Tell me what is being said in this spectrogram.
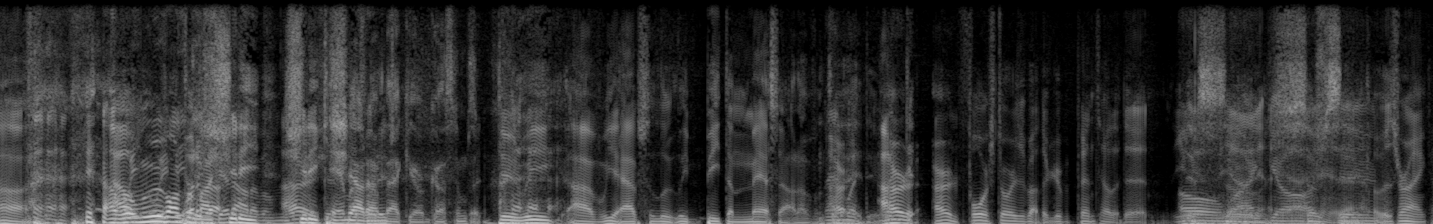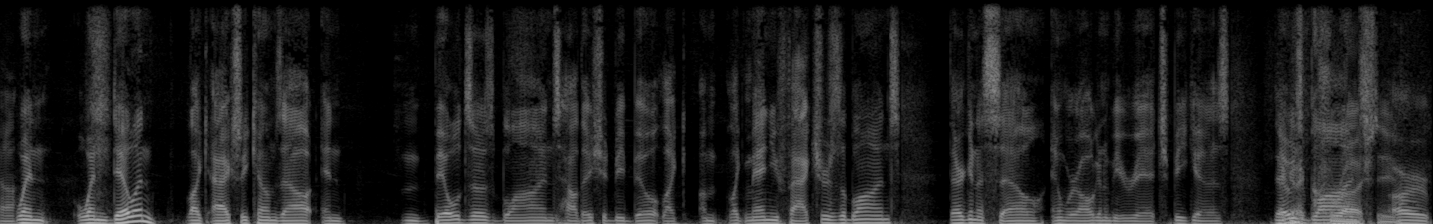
uh yeah, we'll move we on from the my shitty shitty camera Shout out footage. backyard customs. Dude, we uh, we absolutely beat the mess out of them Man, today, dude. I heard I heard four stories about the group of pintail that did it. You Oh just- my yeah, gosh, so sick. dude. It was rank, huh? when when Dylan like actually comes out and builds those blinds how they should be built, like um, like manufactures the blinds, they're gonna sell, and we're all gonna be rich because They're those blinds crush, are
